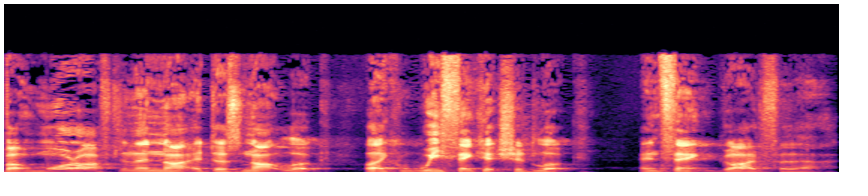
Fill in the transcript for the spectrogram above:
but more often than not, it does not look like we think it should look. And thank God for that.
